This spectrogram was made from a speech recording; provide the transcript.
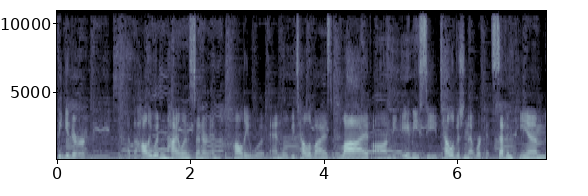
Theater at the Hollywood and Highland Center in Hollywood and will be televised live on the ABC television network at 7 p.m.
